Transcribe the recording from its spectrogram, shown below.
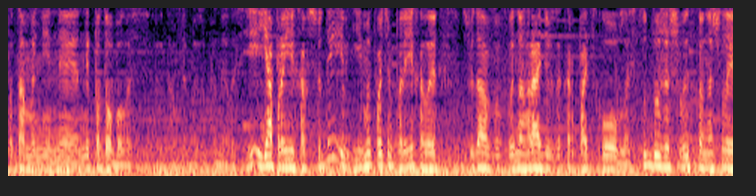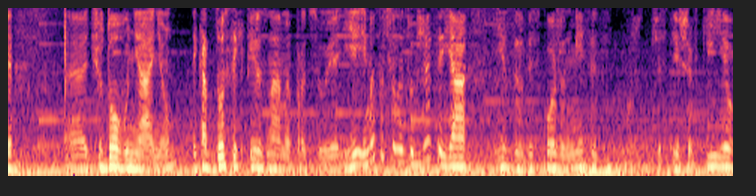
Бо там мені не, не подобалось зупинились. І я приїхав сюди, і- ми потім переїхали сюди в Виноградів, Закарпатську область. Тут дуже швидко знайшли е, чудову няню, яка до сих пір з нами працює. І, і ми почали тут жити. Я їздив десь кожен місяць, може частіше в Київ.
